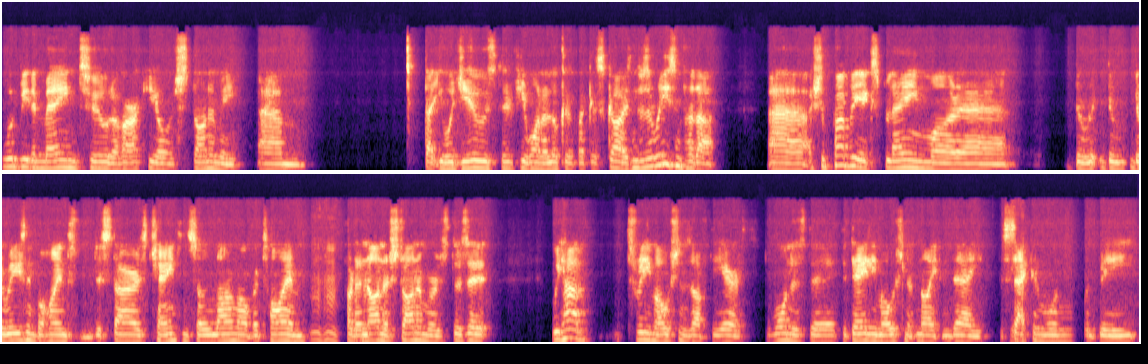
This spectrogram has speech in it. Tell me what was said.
would be the main tool of archaeoastronomy um, that you would use if you want to look at like the skies. And there's a reason for that. Uh, I should probably explain what uh, the, the the reason behind the stars changing so long over time for the non-astronomers. There's a we have three motions of the Earth. One is the, the daily motion of night and day. The second one would be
